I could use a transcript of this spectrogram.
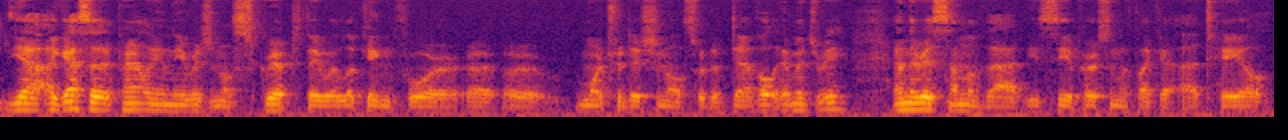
yeah, I guess uh, apparently in the original script they were looking for uh, uh, more traditional sort of devil imagery, and there is some of that. You see a person with like a, a tail,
